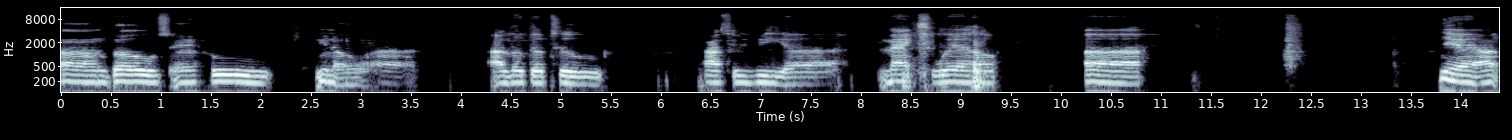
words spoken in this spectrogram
um goes, and who you know, uh, I looked up to possibly uh Maxwell. Uh, yeah, I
